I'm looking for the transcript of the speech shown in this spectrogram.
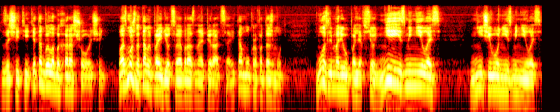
защитить. Это было бы хорошо очень. Возможно, там и пройдет своеобразная операция, и там укров отожмут. Возле Мариуполя все не изменилось, ничего не изменилось.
